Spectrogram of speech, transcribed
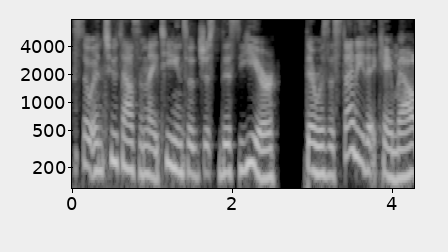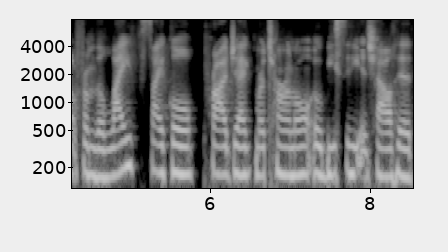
So in 2019, so just this year, there was a study that came out from the Life Cycle Project Maternal Obesity and Childhood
